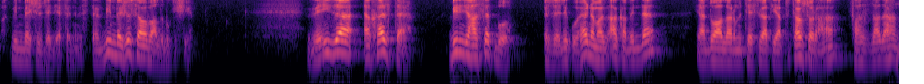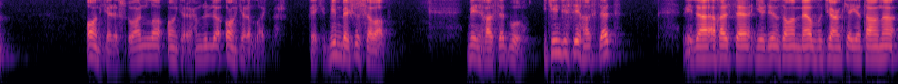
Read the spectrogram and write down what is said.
Bak 1500 dedi Efendimiz. Yani 1500 sevap aldı bu kişi. Ve iza ehazte birinci haslet bu. Özellik bu. Her namaz akabinde yani dualarımı tesbihatı yaptıktan sonra fazladan 10 kere Subhanallah, 10 kere Elhamdülillah, 10 kere Allahu Ekber. Peki 1500 sevap. Birinci haslet bu. İkincisi haslet izâ ehazte girdiğin zaman mevzicanke yatağına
